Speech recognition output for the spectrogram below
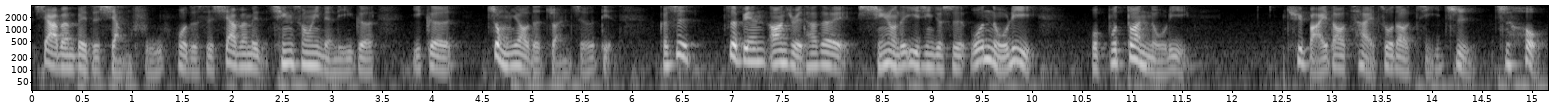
下半辈子享福，或者是下半辈子轻松一点的一个一个重要的转折点。可是这边 Andre 他在形容的意境就是我努力，我不断努力。去把一道菜做到极致之后，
